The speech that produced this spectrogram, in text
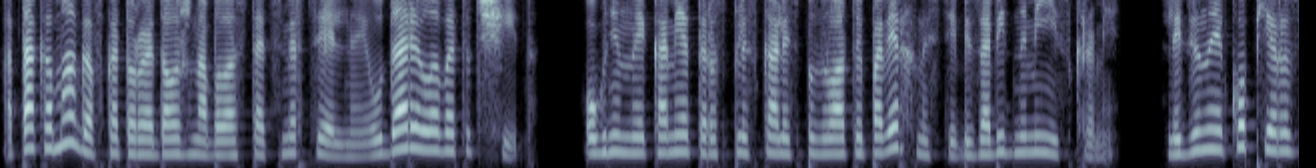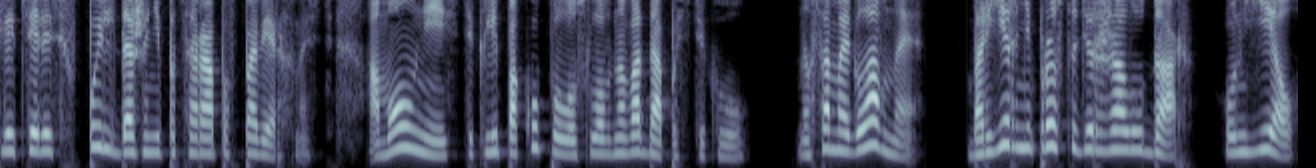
Атака магов, которая должна была стать смертельной, ударила в этот щит. Огненные кометы расплескались по золотой поверхности безобидными искрами. Ледяные копья разлетелись в пыль, даже не поцарапав поверхность, а молнии стекли по куполу, словно вода по стеклу. Но самое главное, барьер не просто держал удар, он ел,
